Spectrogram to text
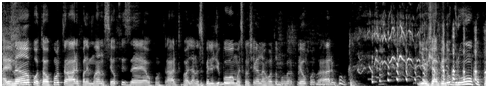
Aí ele, não, pô, tá ao contrário. Eu falei, mano, se eu fizer ao contrário, tu vai olhar no espelho de boa, mas quando chegar na rua, todo mundo vai ver o contrário, pô. E eu já vi no grupo, pô.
